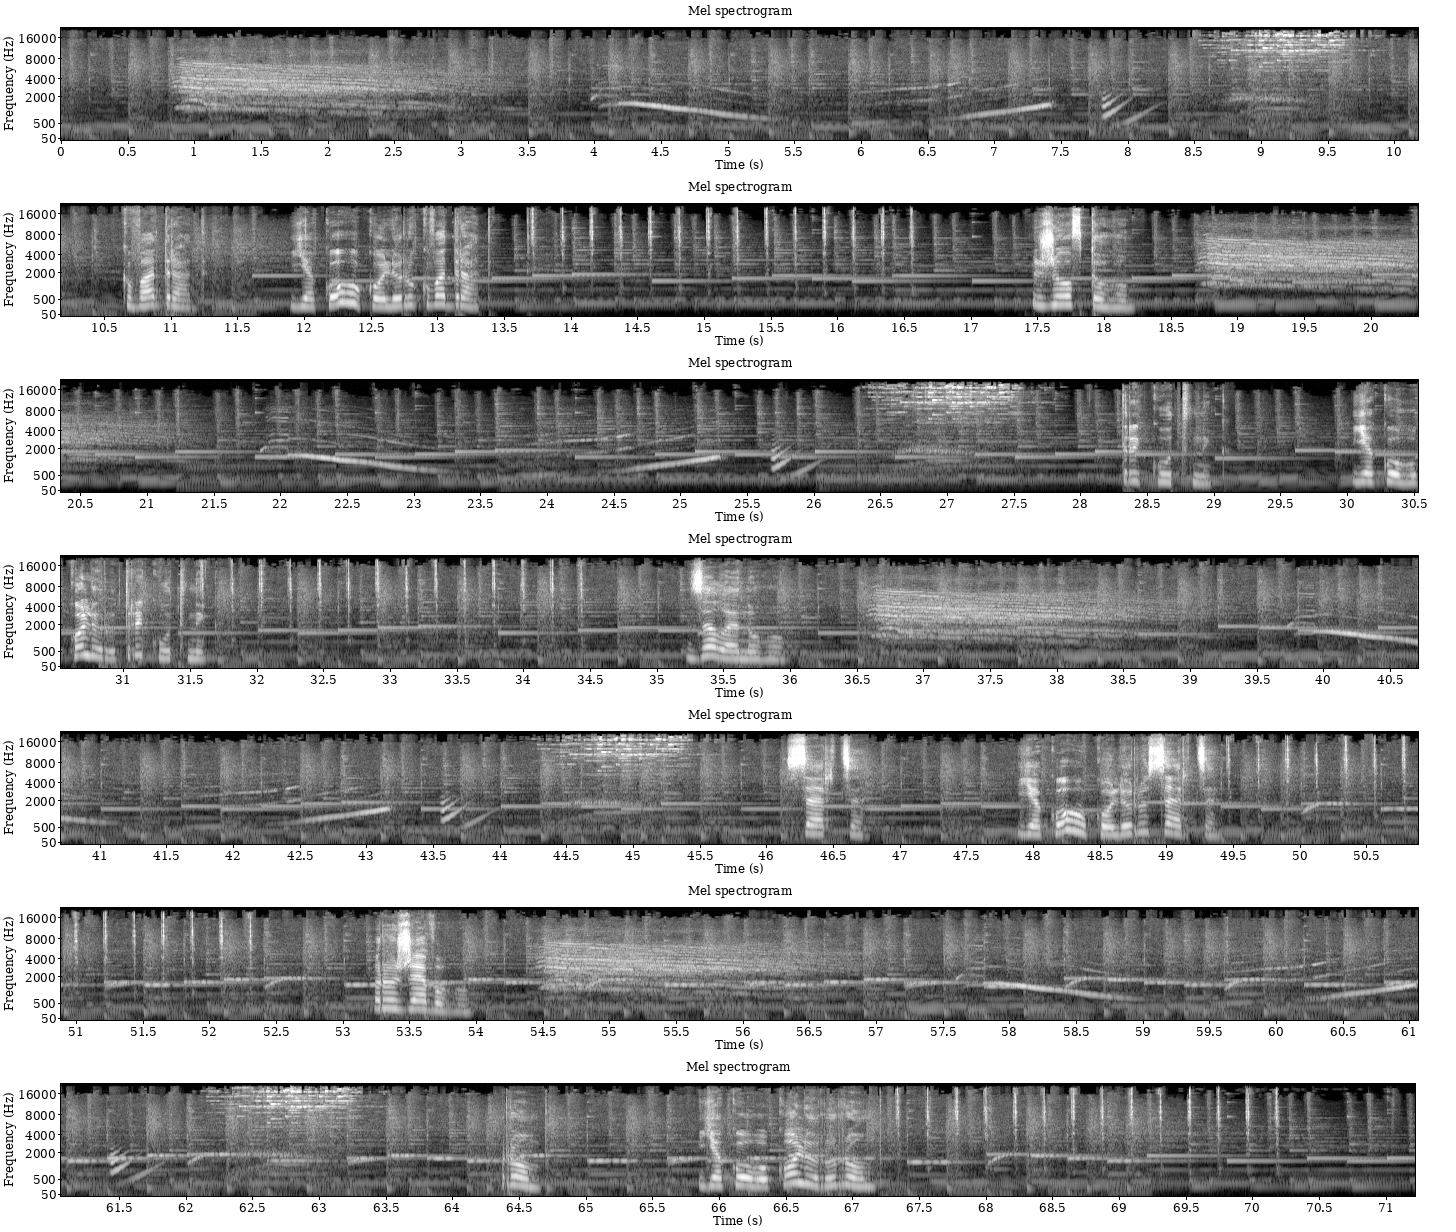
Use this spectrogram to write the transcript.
Квадрат. Якого кольору квадрат? Жовтого. Трикутник. Якого кольору трикутник? Зеленого. Серце. Якого кольору серце? Рожевого. Ромб. Якого кольору ромб?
